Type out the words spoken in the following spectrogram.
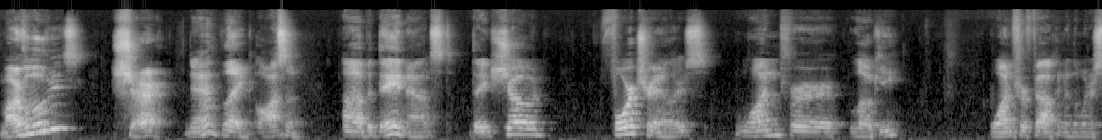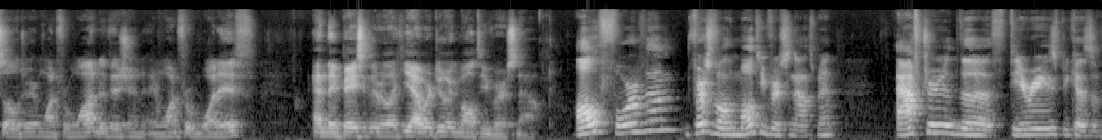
Marvel movies. Sure, yeah. like awesome. Uh, but they announced they showed four trailers. One for Loki, one for Falcon and the Winter Soldier, one for WandaVision, and one for What If. And they basically were like, "Yeah, we're doing multiverse now." All four of them. First of all, the multiverse announcement. After the theories, because of,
